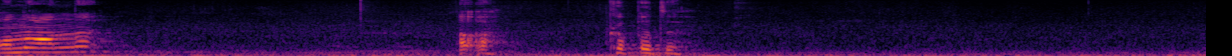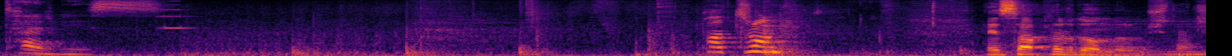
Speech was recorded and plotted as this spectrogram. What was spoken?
Onu anla... Aa, kapadı. Terbiyesiz. Patron, Hesapları dondurmuşlar.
